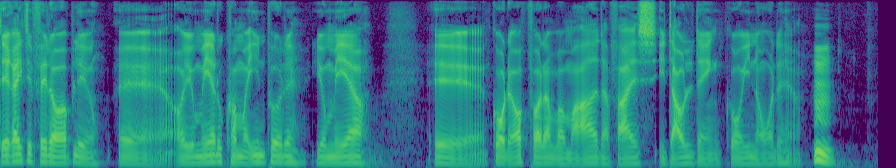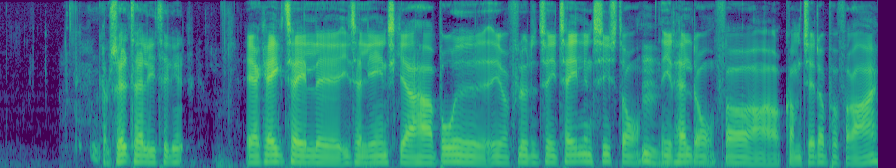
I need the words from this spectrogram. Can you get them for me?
det er rigtig fedt at opleve. Øh, og jo mere du kommer ind på det, jo mere øh, går det op for dig, hvor meget der faktisk i dagligdagen går ind over det her. Mm. Kan du selv tale italiensk? Jeg kan ikke tale øh, italiensk. Jeg har boet, jeg flyttet til Italien sidste år, mm. i et halvt år, for at komme tættere på Ferrari,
